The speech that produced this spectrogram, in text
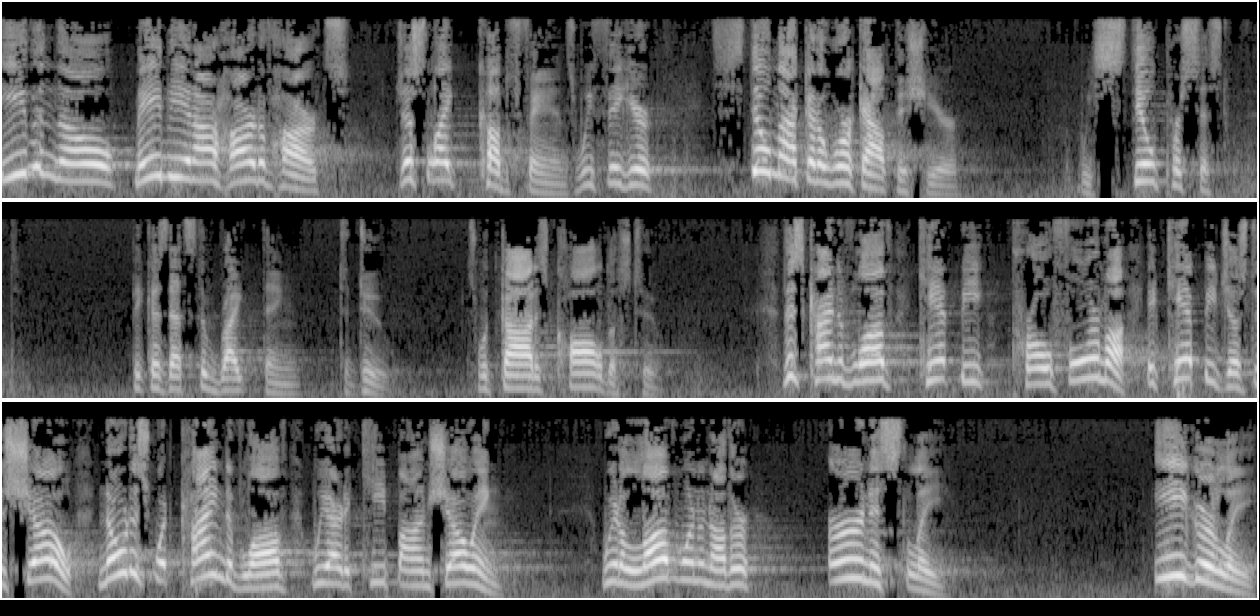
Even though maybe in our heart of hearts, just like Cubs fans, we figure it's still not going to work out this year, we still persist with it because that's the right thing to do. It's what God has called us to. This kind of love can't be pro forma. It can't be just a show. Notice what kind of love we are to keep on showing. We're to love one another earnestly, eagerly,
